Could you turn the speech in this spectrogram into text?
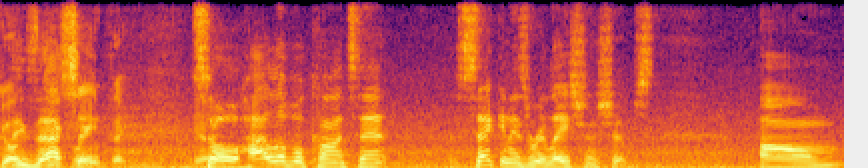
Go, Exactly. Same thing. Yeah. So high level content. Second is relationships. Um,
